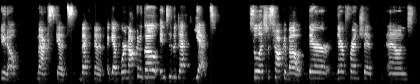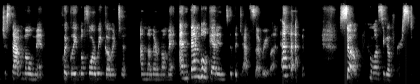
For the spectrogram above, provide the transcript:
you know, Max gets Vecna'd. Again, we're not going to go into the death yet. So let's just talk about their their friendship and just that moment quickly before we go into another moment. And then we'll get into the deaths, everyone. so who wants to go first?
